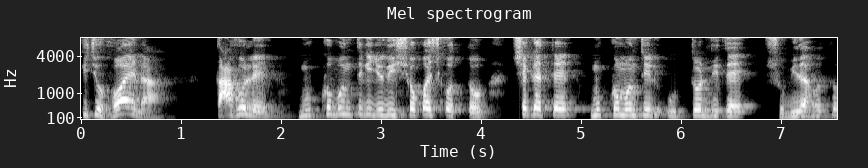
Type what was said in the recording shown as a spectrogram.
কিছু হয় না। তাহলে মুখ্যমন্ত্রীকে যদি শোকজ করত, সেক্ষেত্রে মুখ্যমন্ত্রীর উত্তর দিতে সুবিধা হতো।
